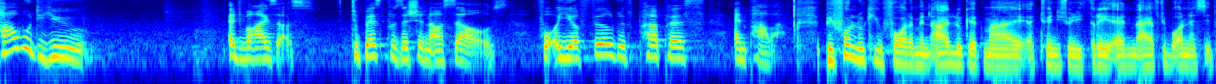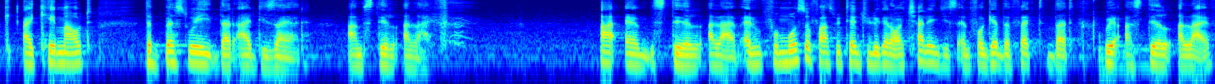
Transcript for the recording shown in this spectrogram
How would you advise us to best position ourselves for a year filled with purpose and power? Before looking forward, I mean, I look at my uh, 2023 and I have to be honest, it, I came out the best way that I desired. I'm still alive. I am still alive. And for most of us, we tend to look at our challenges and forget the fact that we are still alive.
